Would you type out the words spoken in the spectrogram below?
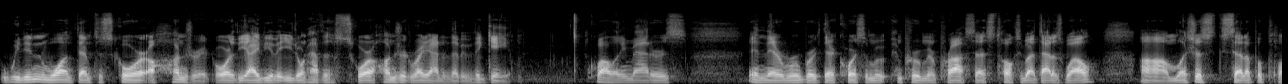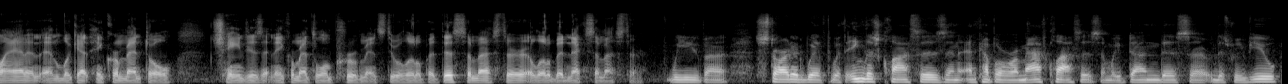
we didn't want them to score 100 or the idea that you don't have to score 100 right out of the, the gate. Quality matters in their rubric, their course improvement process talks about that as well. Um, let's just set up a plan and, and look at incremental changes and incremental improvements. Do a little bit this semester, a little bit next semester. We've uh, started with, with English classes and, and, a couple of our math classes and we've done this, uh, this review.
